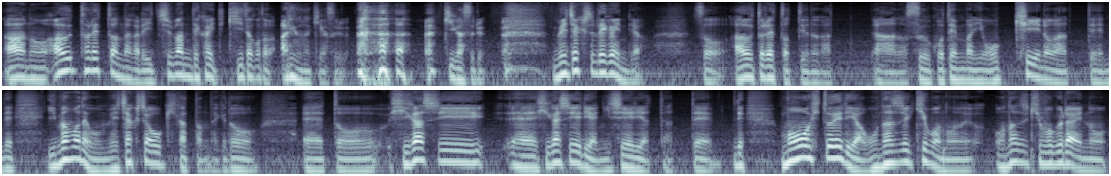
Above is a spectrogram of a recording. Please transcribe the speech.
あの、アウトレットの中で一番でかいって聞いたことがあるような気がする。気がする。めちゃくちゃでかいんだよ。そう、アウトレットっていうのが、あの、すぐ御殿場に大きいのがあって、で、今までもめちゃくちゃ大きかったんだけど、えっ、ー、と、東、えー、東エリア、西エリアってあって、で、もう一エリア同じ規模の、同じ規模ぐらいの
